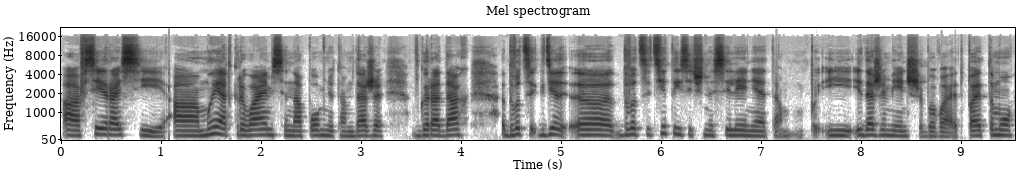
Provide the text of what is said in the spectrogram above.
а всей России. А мы открываемся, напомню, там даже в городах, 20, где э, 20 тысяч населения там, и, и даже меньше бывает. Поэтому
